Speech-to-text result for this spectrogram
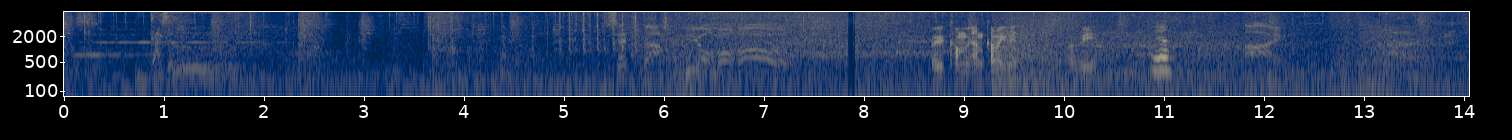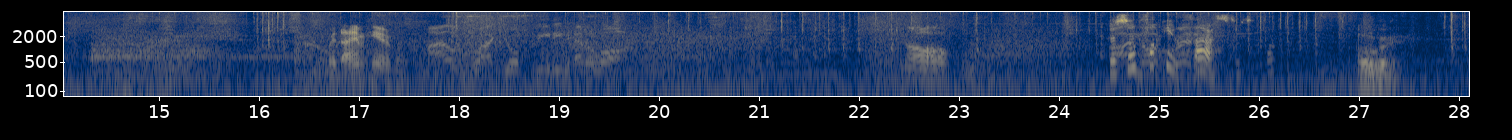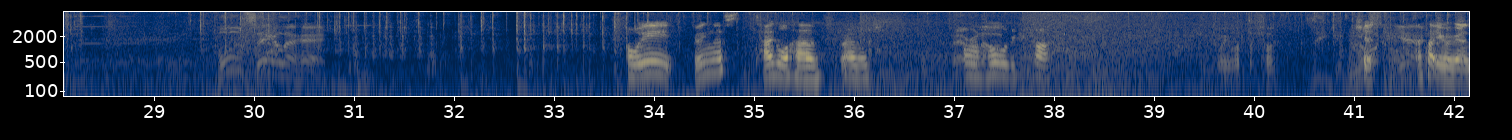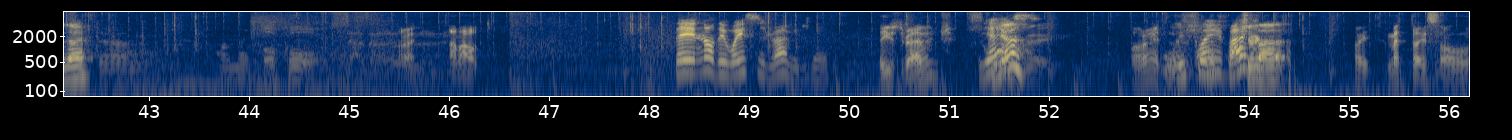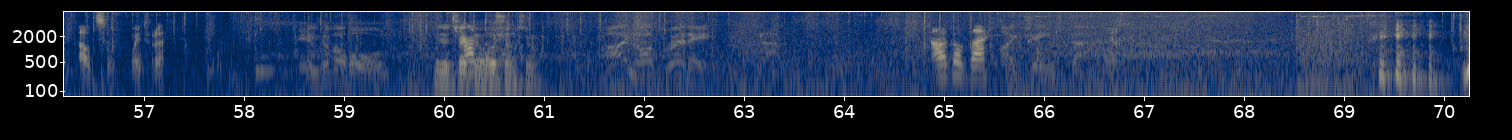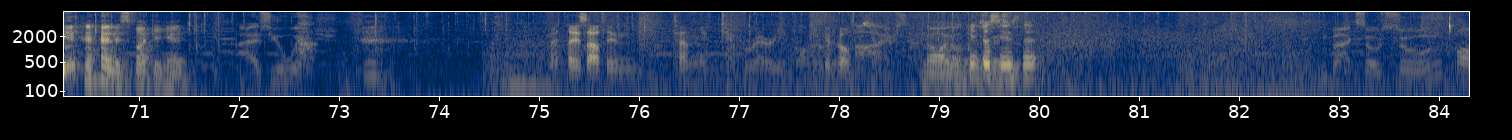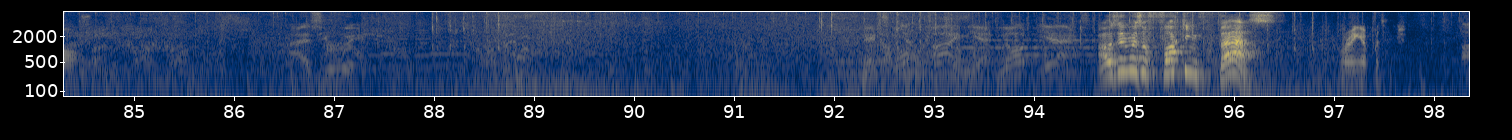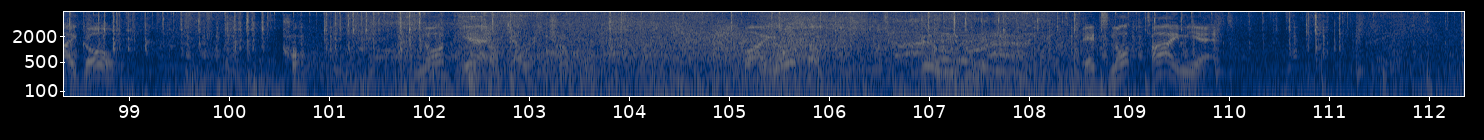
Set up. Yo ho ho! Are you coming? I'm coming in. Are we? Yeah. I Wait, I am here, but I'll drag your bleeding head along. no. They're so I'm fucking fast. What the fuck? over. Full sail ahead. Are we doing this? Tag will have Ravage. Fair Oh, enough. holy fuck. Wait, what the fuck? Shit. I thought you were gonna die. Um, Oh, Of course. all right, I'm out. They, no, they wasted Ravage though. They used Ravage. So Yeah. you Yeah. All right. We let's- should Why you have fought back? that. Wait, Meta is all out soon. Wait for that. Into the hole. Need to check the um, ocean too. I'm not ready. I'll go back. I changed tack. and his fucking head. As you wish. Meta is out in 10 maybe. Temporary You invulnerability. go. No, I don't know. He just wasted. used it. back so soon. Oh, As you wish. It's not time yet. Not yet. How was everyone so fucking fast? ring of protection. I go. Oh. Not yet. Top tower's in trouble. By your compass. It's not time yet.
